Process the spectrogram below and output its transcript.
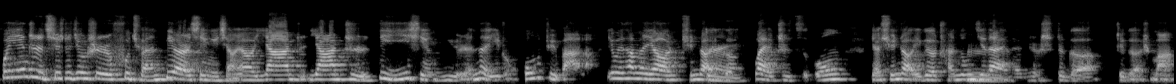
婚姻制其实就是父权第二性想要压制压制第一性女人的一种工具罢了。因为他们要寻找一个外置子宫，要寻找一个传宗接代的，就是这个这个什么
